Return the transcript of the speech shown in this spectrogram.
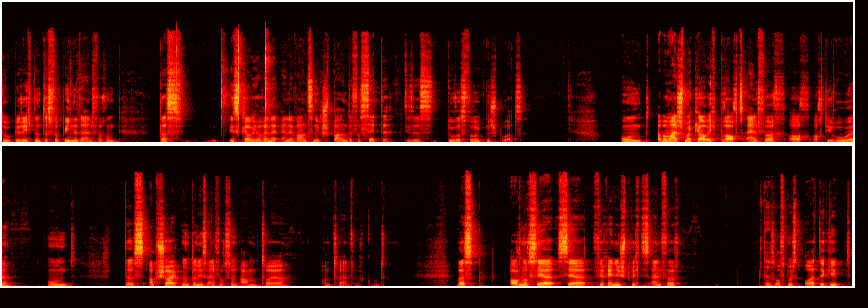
zu berichten und das verbindet einfach. Und das ist, glaube ich, auch eine, eine wahnsinnig spannende Facette dieses durchaus verrückten Sports. Und, aber manchmal, glaube ich, braucht es einfach auch, auch die Ruhe und das Abschalten und dann ist einfach so ein Abenteuer, Abenteuer einfach gut. Was auch noch sehr, sehr für Rennen spricht, ist einfach, dass es oftmals Orte gibt,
